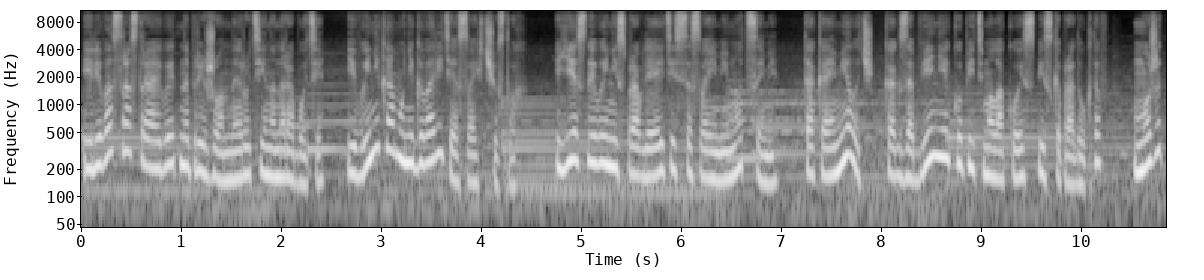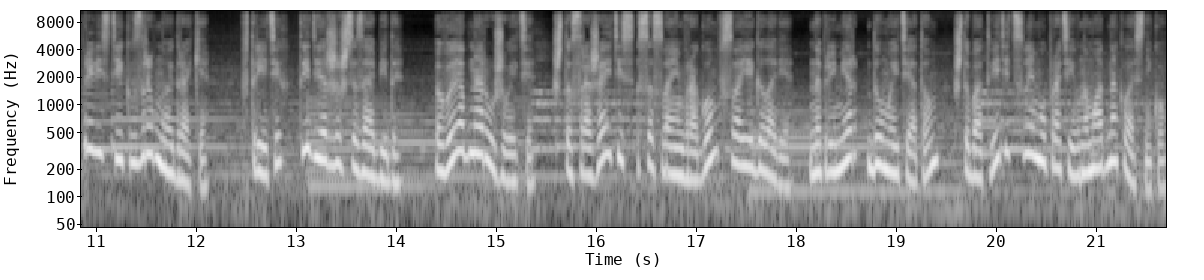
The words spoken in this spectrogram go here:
или вас расстраивает напряженная рутина на работе, и вы никому не говорите о своих чувствах. Если вы не справляетесь со своими эмоциями, такая мелочь, как забвение купить молоко из списка продуктов, может привести к взрывной драке. В-третьих, ты держишься за обиды. Вы обнаруживаете, что сражаетесь со своим врагом в своей голове. Например, думаете о том, чтобы ответить своему противному однокласснику.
